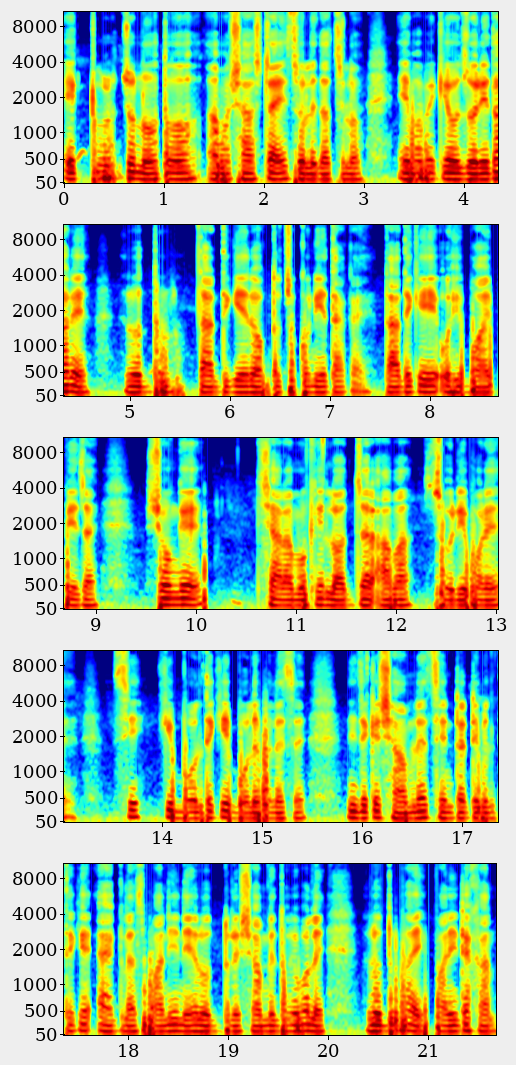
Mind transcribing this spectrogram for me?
একটুর জন্য তো আমার শ্বাসটাই চলে যাচ্ছিল। এভাবে কেউ জড়িয়ে ধরে রোদ্দুর তার দিকে রক্তচক্ষু নিয়ে তাকায়। তা দেখে ওহি ভয় পেয়ে যায়। সঙ্গে সারা মুখে লজ্জার আভা ছড়িয়ে পড়ে। সি কি বলতে কি বলে ফেলেছে? নিজেকে সামলে সেন্টার টেবিল থেকে এক গ্লাস পানি এনে রোদ্দুরের সামনে ধরে বলে, রোদ্দুর ভাই, পানিটা খান।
